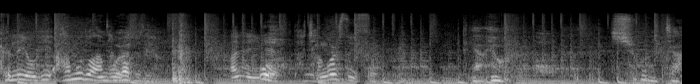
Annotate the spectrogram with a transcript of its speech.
근데 여기 아무도 안 보여. 주세요. 아니 이게 오. 다 잠글 수 있어. 그냥 형. 쉬고 있자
